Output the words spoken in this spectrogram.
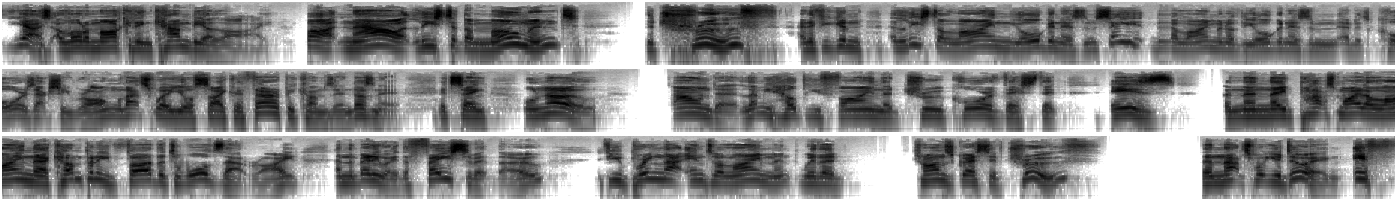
yes, a lot of marketing can be a lie. But now, at least at the moment, the truth, and if you can at least align the organism, say the alignment of the organism at its core is actually wrong, well, that's where your psychotherapy comes in, doesn't it? It's saying, well, no, founder, let me help you find the true core of this that is and then they perhaps might align their company further towards that, right? And then, anyway, the face of it, though, if you bring that into alignment with a transgressive truth, then that's what you're doing. If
